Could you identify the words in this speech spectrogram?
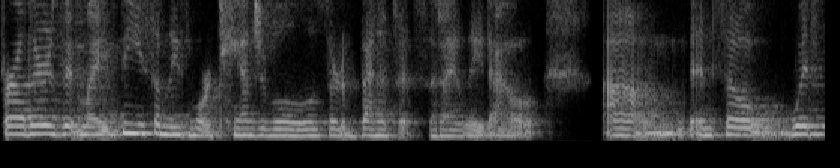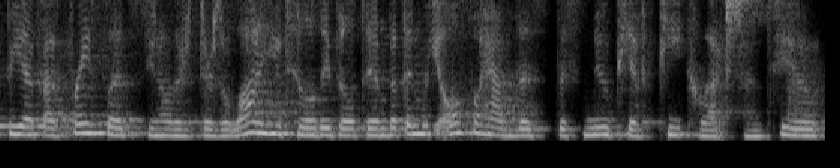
for others it might be some of these more tangible sort of benefits that i laid out um, and so with bff bracelets you know there's, there's a lot of utility built in but then we also have this this new pfp collection too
